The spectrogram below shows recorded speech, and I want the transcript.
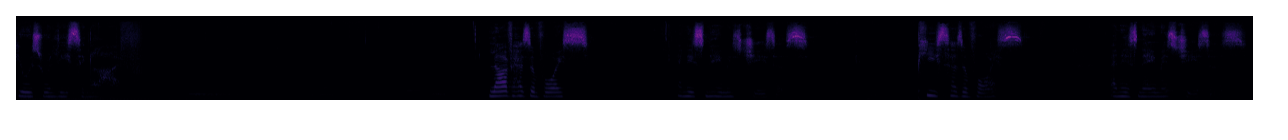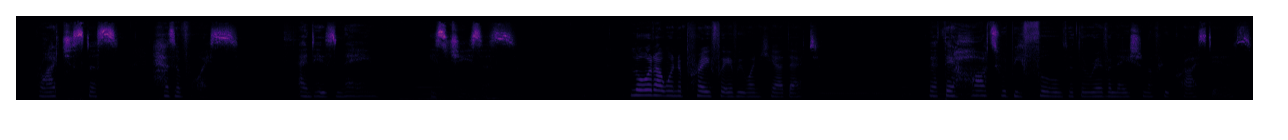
He was releasing life. Love has a voice, and His name is Jesus. Peace has a voice, and His name is Jesus. Righteousness has a voice, and His name is Jesus. Lord, I want to pray for everyone here that, that their hearts would be filled with the revelation of who Christ is.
